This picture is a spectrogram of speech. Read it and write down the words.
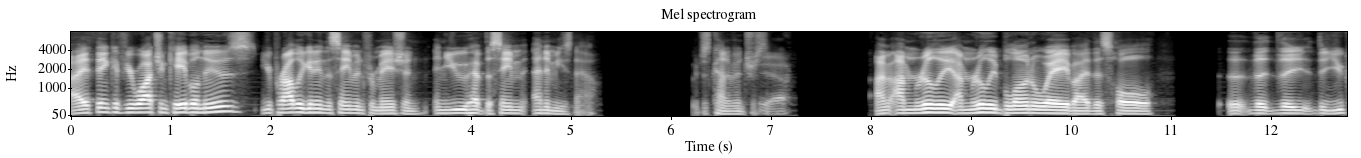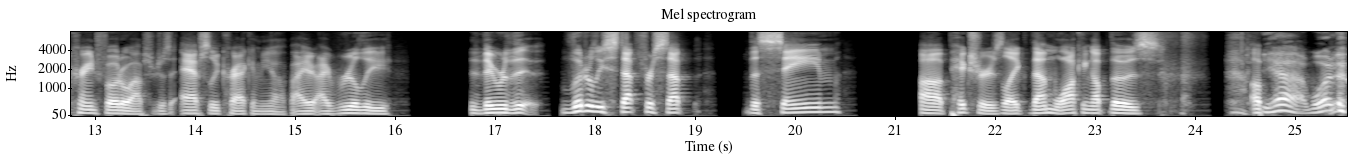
I think if you're watching cable news, you're probably getting the same information and you have the same enemies now, which is kind of interesting. Yeah. I'm I'm really I'm really blown away by this whole the the the, Ukraine photo ops are just absolutely cracking me up. I I really they were the literally step for step the same uh pictures like them walking up those up Yeah, what?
